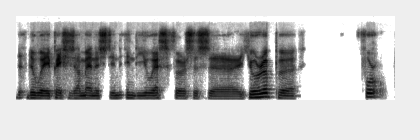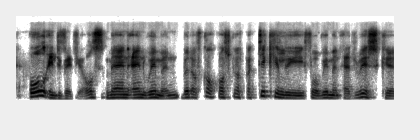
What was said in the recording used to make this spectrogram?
the, the way patients are managed in, in the US versus uh, Europe. Uh, for all individuals, men and women, but of course, particularly for women at risk, uh,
